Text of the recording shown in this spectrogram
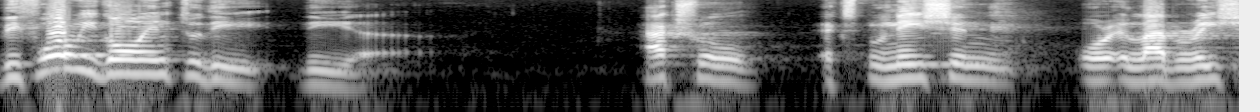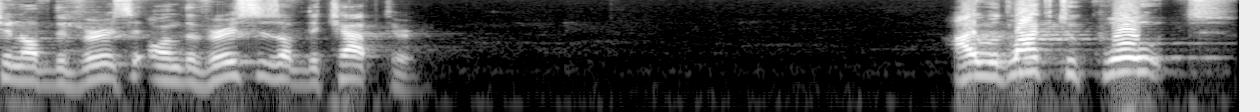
before we go into the the uh, actual explanation or elaboration of the verse on the verses of the chapter. I would like to quote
